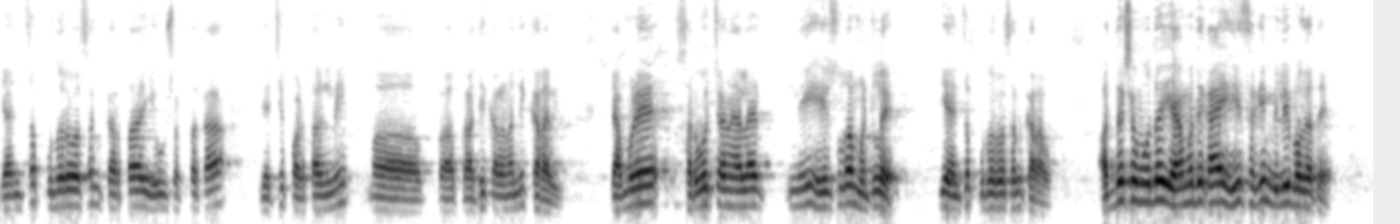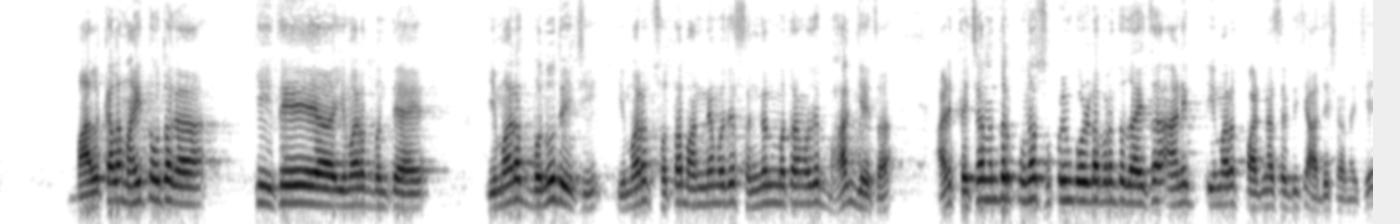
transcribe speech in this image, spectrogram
यांचं पुनर्वसन करता येऊ शकतं का याची पडताळणी अ, प्रा- प्राधिकरणाने करावी. त्यामुळे सर्वोच्च न्यायालयाने हे सुद्धा म्हटलंय की यांचं पुनर्वसन करावं. अध्यक्ष महोदय यामध्ये काय ही सगळी मिली बघत आहे. मालकाला माहीत नव्हतं का की इथे इमारत बनते आहे? इमारत बनवू द्यायची इमारत स्वतः बांधण्यामध्ये संगणमतामध्ये भाग घ्यायचा आणि त्याच्यानंतर पुन्हा सुप्रीम कोर्टापर्यंत जायचा आणि इमारत पाडण्यासाठीचे आदेश आणायचे.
